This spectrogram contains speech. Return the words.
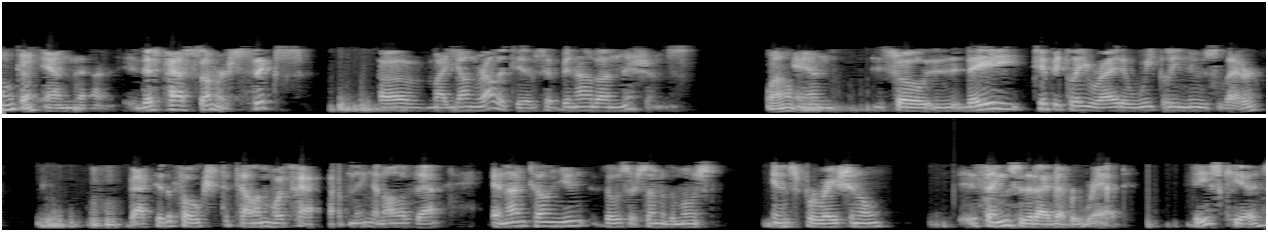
Okay. And uh, this past summer, six of my young relatives have been out on missions. Wow. And so they typically write a weekly newsletter mm-hmm. back to the folks to tell them what's happening and all of that. And I'm telling you, those are some of the most inspirational things that I've ever read. These kids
